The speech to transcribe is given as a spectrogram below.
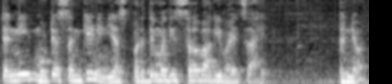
त्यांनी मोठ्या संख्येने या स्पर्धेमध्ये सहभागी व्हायचं आहे. धन्यवाद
